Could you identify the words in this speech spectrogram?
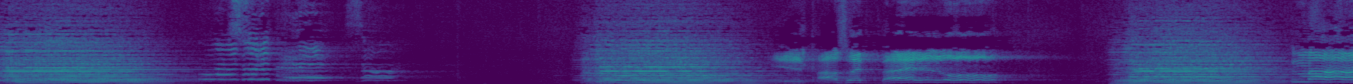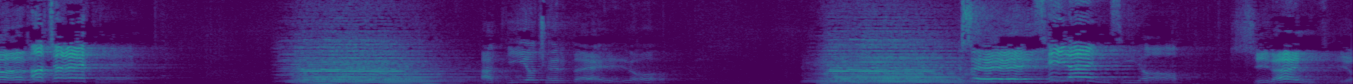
Ma caso è bello. Ma tacete. Addio cervello. Se silenzio. Silenzio.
